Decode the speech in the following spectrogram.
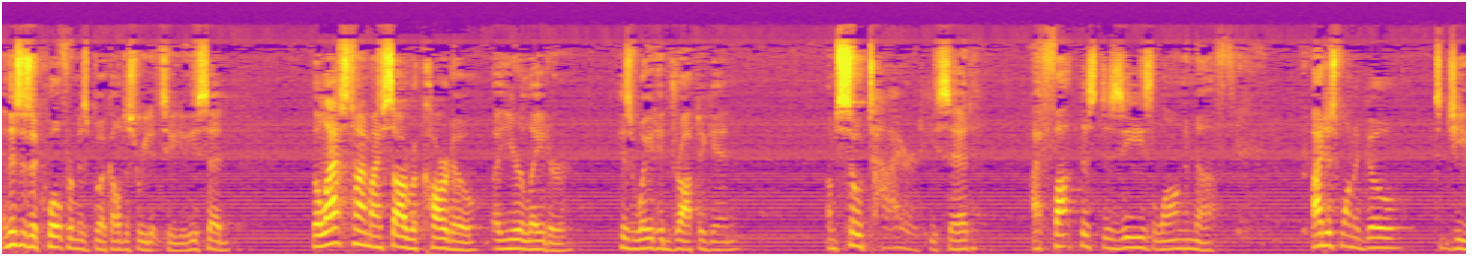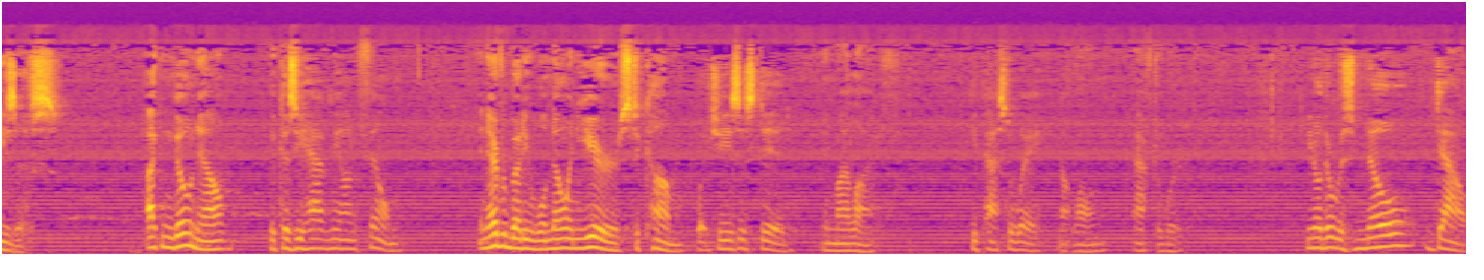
And this is a quote from his book. I'll just read it to you. He said, The last time I saw Ricardo a year later, his weight had dropped again I'm so tired, he said. I fought this disease long enough. I just want to go to Jesus. I can go now because you have me on film. And everybody will know in years to come what Jesus did in my life. He passed away not long afterward. You know, there was no doubt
